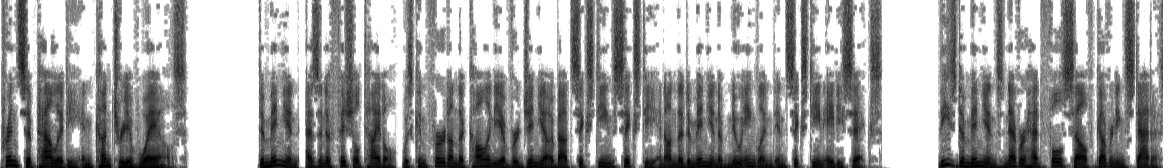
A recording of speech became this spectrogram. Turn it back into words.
Principality and Country of Wales. Dominion, as an official title, was conferred on the colony of Virginia about 1660 and on the Dominion of New England in 1686. These dominions never had full self-governing status.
